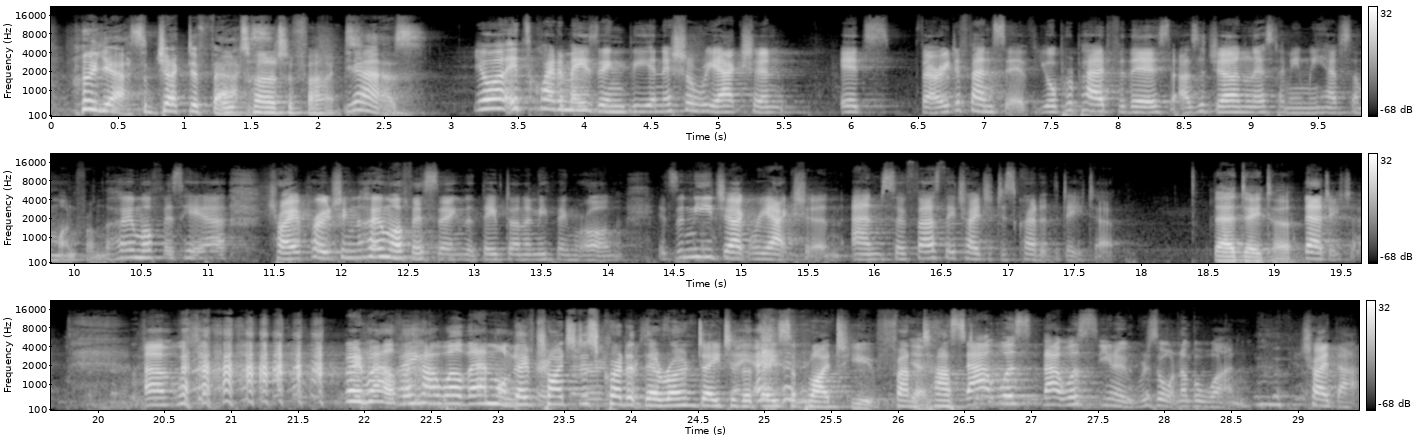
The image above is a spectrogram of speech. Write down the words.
yeah, subjective facts. Alternative facts. Yes. Yeah, well, it's quite amazing. The initial reaction, it's very defensive. You're prepared for this as a journalist. I mean, we have someone from the Home Office here. Try approaching the Home Office saying that they've done anything wrong. It's a knee jerk reaction. And so, first, they try to discredit the data, Their data. their data. Um, which bode well for how well they're monitoring. They've tried to their own discredit their own data that they supplied to you. Fantastic. That was that was you know resort number one. Tried that.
